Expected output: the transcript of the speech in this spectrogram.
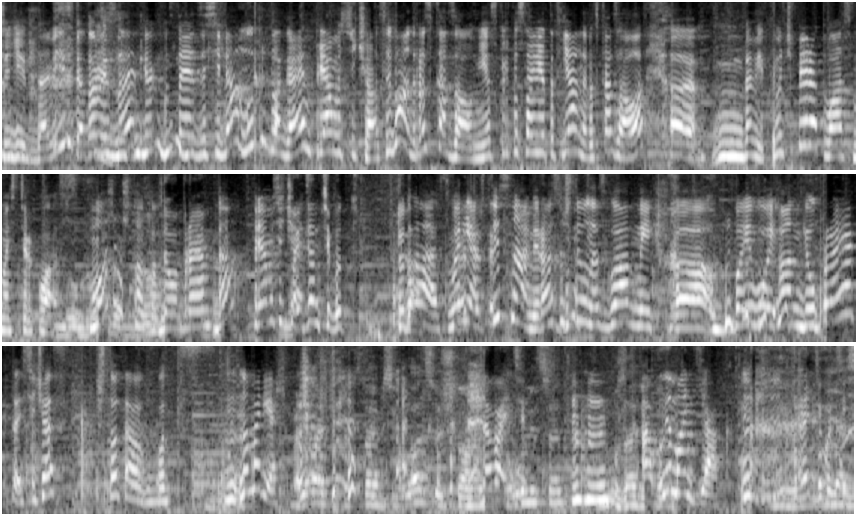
сидит Давид, который знает, как постоять за себя. Мы предлагаем прямо сейчас. Иван рассказал несколько советов, Яна рассказала. Э, Давид, ну теперь от вас мастер-класс. Можем что-то? Доброе. Да? Прямо сейчас. Пойдемте вот туда. Класс, Марьяш, ты с нами, раз уж ты у нас главный э, боевой ангел проекта, сейчас что-то вот на Марьяш. Давайте представим ситуацию, что она Давайте. на улице, ну, сзади А вы маньяк. Крадетесь.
